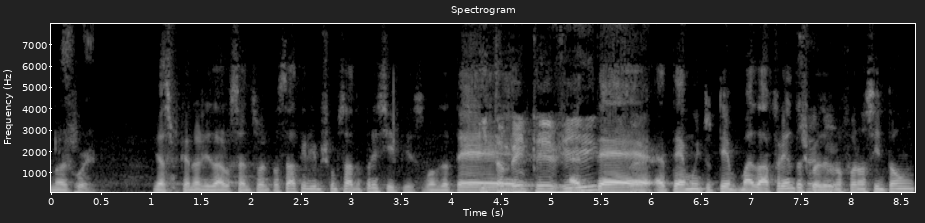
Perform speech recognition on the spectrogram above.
Nós Foi. Tivéssemos que analisar o Santos no ano passado, teríamos começado do princípio. Isso vamos até, E também teve. até, até muito tempo mais à frente, as Sem coisas dúvida. não foram assim tão,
